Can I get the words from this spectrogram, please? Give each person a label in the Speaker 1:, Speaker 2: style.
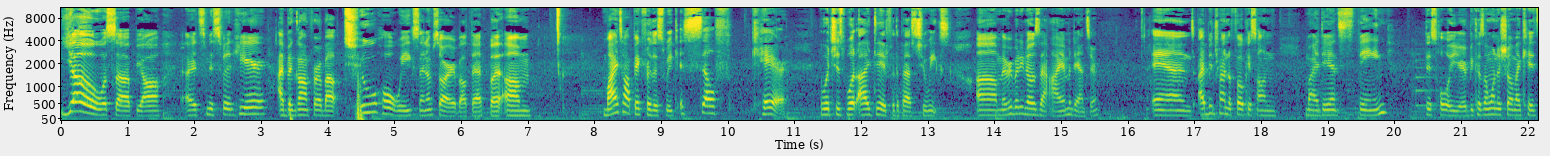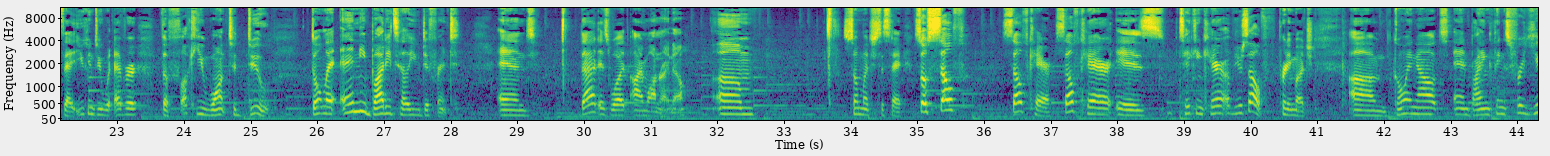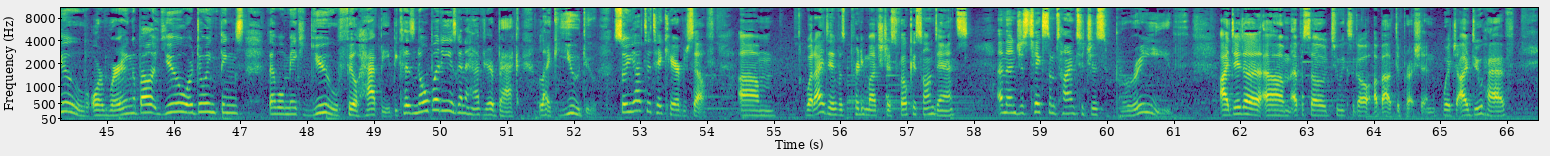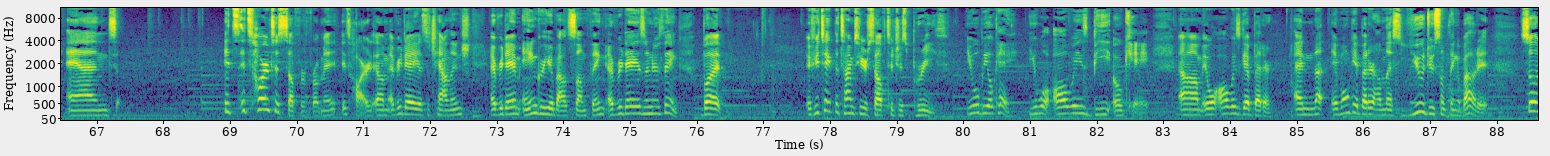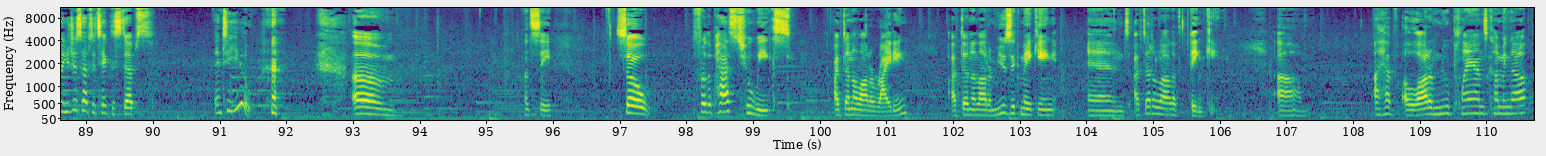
Speaker 1: Yo, what's up, y'all? Uh, it's Misfit here. I've been gone for about two whole weeks, and I'm sorry about that. But um, my topic for this week is self care, which is what I did for the past two weeks. Um, everybody knows that I am a dancer, and I've been trying to focus on my dance thing this whole year because I want to show my kids that you can do whatever the fuck you want to do. Don't let anybody tell you different. And that is what I'm on right now. Um so much to say. So self self-care. Self-care is taking care of yourself pretty much. Um, going out and buying things for you or worrying about you or doing things that will make you feel happy because nobody is going to have your back like you do. So you have to take care of yourself. Um, what I did was pretty much just focus on dance and then just take some time to just breathe. I did a um, episode two weeks ago about depression, which I do have, and it's it's hard to suffer from it. It's hard. Um, every day is a challenge. Every day I'm angry about something. Every day is a new thing. But if you take the time to yourself to just breathe, you will be okay. You will always be okay. Um, it will always get better, and it won't get better unless you do something about it. So you just have to take the steps into you. um, let's see. So for the past two weeks, I've done a lot of writing, I've done a lot of music making, and I've done a lot of thinking. Um, I have a lot of new plans coming up,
